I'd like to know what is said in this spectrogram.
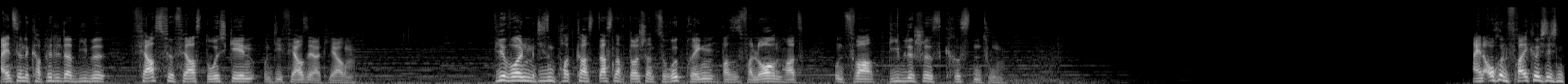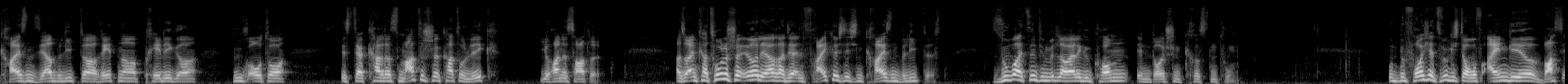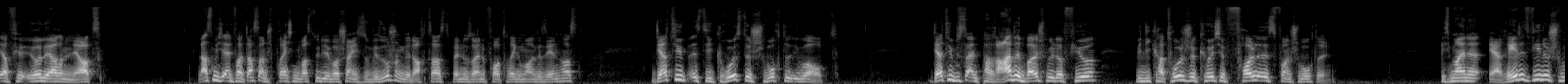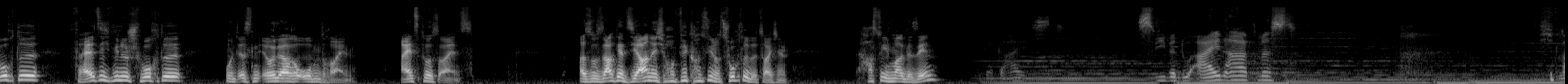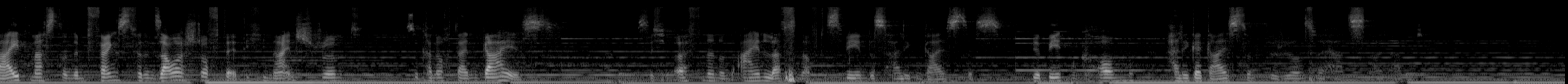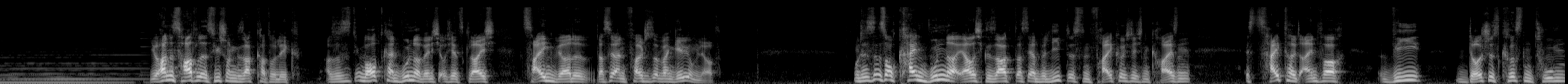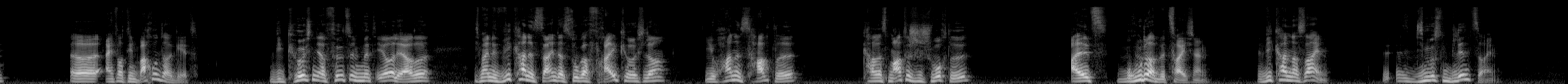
einzelne Kapitel der Bibel Vers für Vers durchgehen und die Verse erklären. Wir wollen mit diesem Podcast das nach Deutschland zurückbringen, was es verloren hat, und zwar biblisches Christentum. Ein auch in freikirchlichen Kreisen sehr beliebter Redner, Prediger, Buchautor ist der charismatische Katholik Johannes Hartl. Also ein katholischer Irrlehrer, der in freikirchlichen Kreisen beliebt ist. So weit sind wir mittlerweile gekommen im deutschen Christentum. Und bevor ich jetzt wirklich darauf eingehe, was er für Irrlehren lehrt, lass mich einfach das ansprechen, was du dir wahrscheinlich sowieso schon gedacht hast, wenn du seine Vorträge mal gesehen hast. Der Typ ist die größte Schwuchtel überhaupt. Der Typ ist ein Paradebeispiel dafür, wie die katholische Kirche voll ist von Schwuchteln. Ich meine, er redet wie eine Schwuchtel, verhält sich wie eine Schwuchtel und ist ein Irrlehrer obendrein. Eins plus eins. Also sag jetzt ja nicht, oh, wie kannst du ihn als Schwuchtel bezeichnen? Hast du ihn mal gesehen? Es ist wie wenn du einatmest, dich weit machst und empfängst für den Sauerstoff, der in dich hineinströmt. So kann auch dein Geist sich öffnen und einlassen auf das Wehen des Heiligen Geistes. Wir beten, komm, Heiliger Geist, und berühre unsere Herzen heute. Johannes Hartl ist wie schon gesagt Katholik. Also es ist überhaupt kein Wunder, wenn ich euch jetzt gleich zeigen werde, dass er ein falsches Evangelium lehrt. Und es ist auch kein Wunder, ehrlich gesagt, dass er beliebt ist in freikirchlichen Kreisen. Es zeigt halt einfach, wie deutsches Christentum äh, einfach den Bach runtergeht. Wie Kirchen erfüllt sind mit Irrlehre. Ich meine, wie kann es sein, dass sogar Freikirchler Johannes Hartl, charismatische Schwuchtel, als Bruder bezeichnen? Wie kann das sein? Die müssen blind sein.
